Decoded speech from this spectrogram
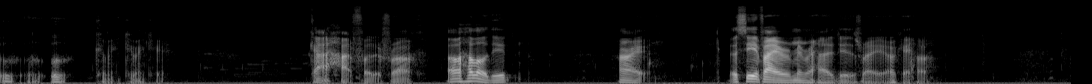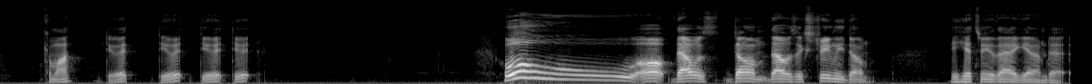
Ooh, ooh, ooh. Come here, come here, come here. Got hot-footed frog. Oh, hello, dude. Alright. Let's see if I remember how to do this right. Okay, hold on. Come on. Do it. Do it. Do it. Do it. Whoa! Oh, that was dumb. That was extremely dumb. He hits me with that again, I'm dead.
